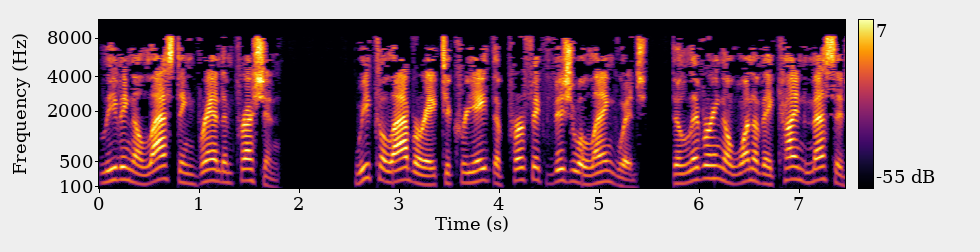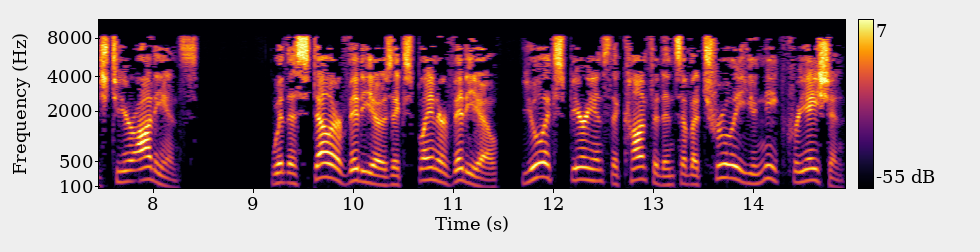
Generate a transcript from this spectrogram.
leaving a lasting brand impression. We collaborate to create the perfect visual language, delivering a one-of-a-kind message to your audience. With a Stellar Videos explainer video, you'll experience the confidence of a truly unique creation.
